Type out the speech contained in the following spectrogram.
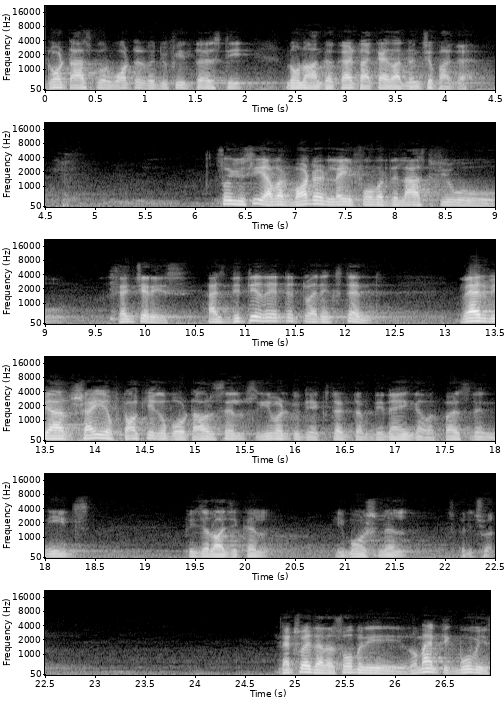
don't ask for water when you feel thirsty? No, no, அங்க கேட்டாக்கா ஏதாவது நினச்சிப்பாங்க So you see, our modern life over the last few centuries has deteriorated to an extent where we are shy of talking about ourselves even to the extent of denying our personal needs, physiological, emotional, spiritual. That's why there are so many romantic movies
